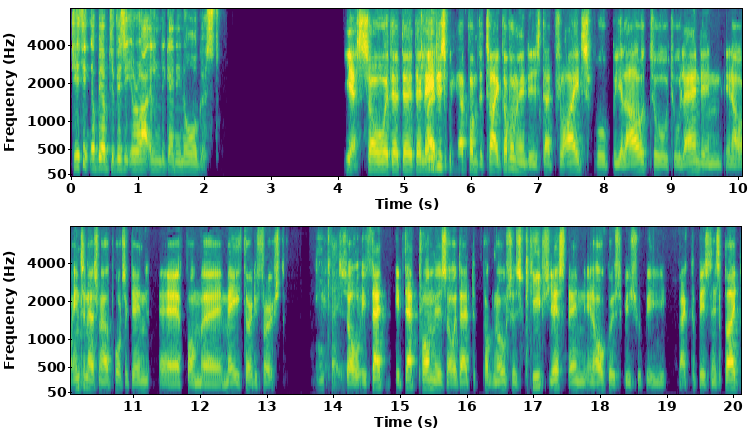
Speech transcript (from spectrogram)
Do you think they'll be able to visit your island again in August? Yes. So the, the, the latest we have from the Thai government is that flights will be allowed to, to land in, in our international airports again uh, from uh, May 31st. Okay. So if that if that promise or that prognosis keeps, yes, then in August we should be back to business. But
